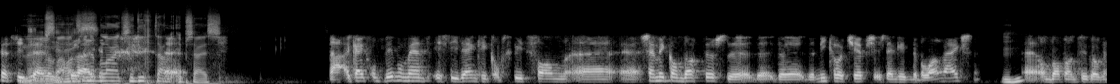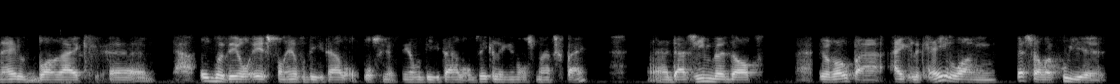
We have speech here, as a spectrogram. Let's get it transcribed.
die nee, term Wat zijn de belangrijkste digitale uh, IPSIS? Nou, kijk, op dit moment is die denk ik op het gebied van uh, semiconductors, de, de, de, de, microchips, is denk ik de belangrijkste. Mm -hmm. uh, omdat dat natuurlijk ook een heel belangrijk ja, onderdeel is van heel veel digitale oplossingen, van heel veel digitale ontwikkelingen in onze maatschappij. daar zien we dat Europa eigenlijk heel lang best wel een goede,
